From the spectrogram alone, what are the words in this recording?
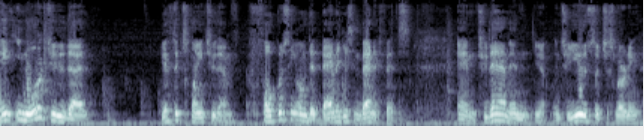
And in order to do that, you have to explain to them, focusing on the advantages and benefits and to them and you know and to you such as learning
